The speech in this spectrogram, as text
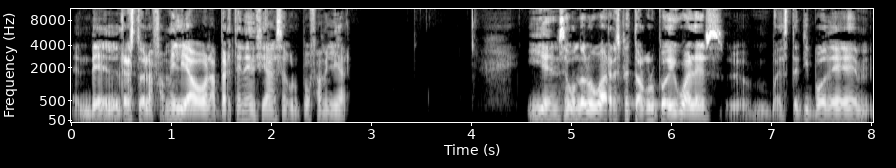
del resto de la familia o la pertenencia a ese grupo familiar. Y en segundo lugar, respecto al grupo de iguales, este tipo de,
